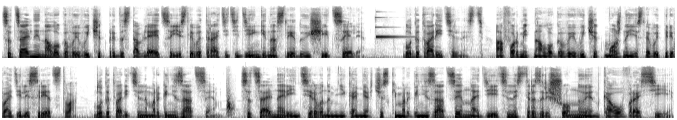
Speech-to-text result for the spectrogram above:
Социальный налоговый вычет предоставляется, если вы тратите деньги на следующие цели. Благотворительность. Оформить налоговый вычет можно, если вы переводили средства. Благотворительным организациям. Социально ориентированным некоммерческим организациям на деятельность, разрешенную НКО в России.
